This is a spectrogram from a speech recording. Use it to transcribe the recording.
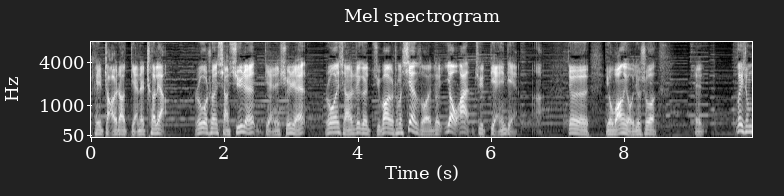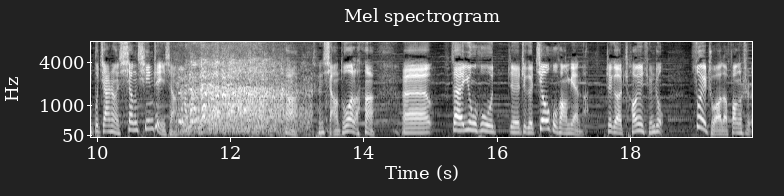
可以找一找，点这车辆。如果说想寻人，点这寻人；如果想这个举报有什么线索，就要案去点一点啊。就有网友就说，呃，为什么不加上相亲这一项？哈，想多了哈。呃，在用户这这个交互方面呢，这个朝阳群众最主要的方式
